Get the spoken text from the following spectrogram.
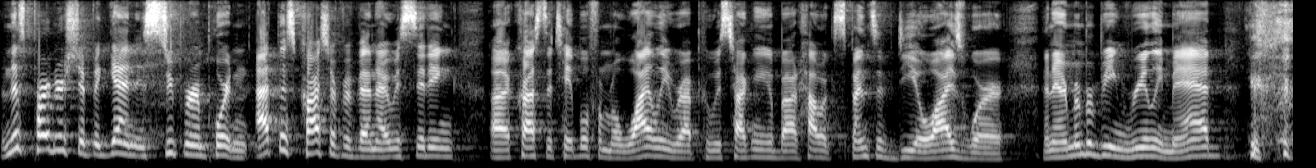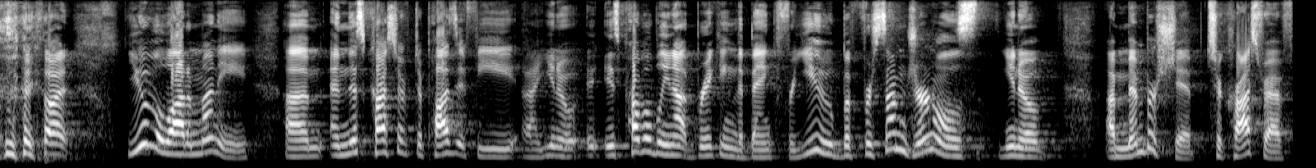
And this partnership, again, is super important. At this Crossref event, I was sitting uh, across the table from a Wiley rep who was talking about how expensive DOIs were. And I remember being really mad because I thought, you have a lot of money, um, and this Crossref deposit fee, uh, you know, is probably not breaking the bank for you, but for some journals, you know, a membership to Crossref,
